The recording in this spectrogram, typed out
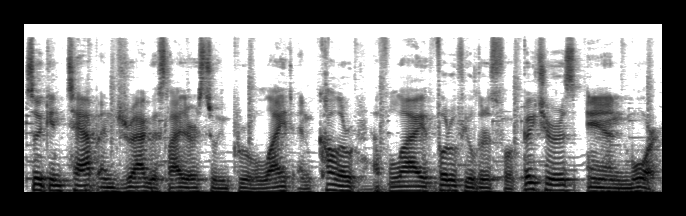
So you can tap and drag the sliders to improve light and color, apply photo filters for pictures and more.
